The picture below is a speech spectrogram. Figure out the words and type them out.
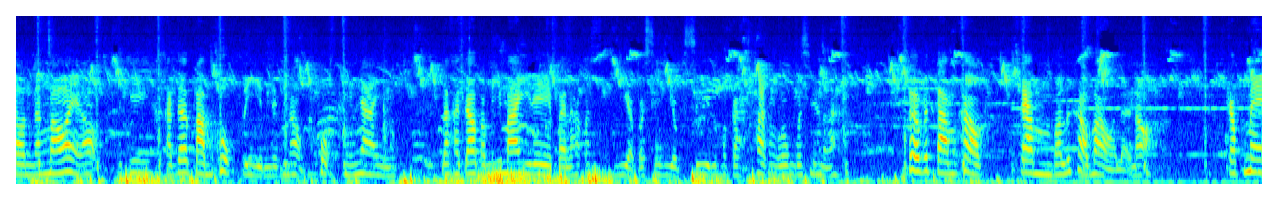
ตอนยังน้อยเนาะเมื่อกี้เขาจะตำหกตีนเลยพี่น้องหกตีนใหญ่แล้วเขาเจ้าก็มีไม้เลยไปแล้วเขาก็เหยียบไปซีเหยียบซีแล้วก็พังลงไปซีนะ เธอไปตำข้าวกำบอลหรือข้าวเมาแหละเนาะกับแม่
